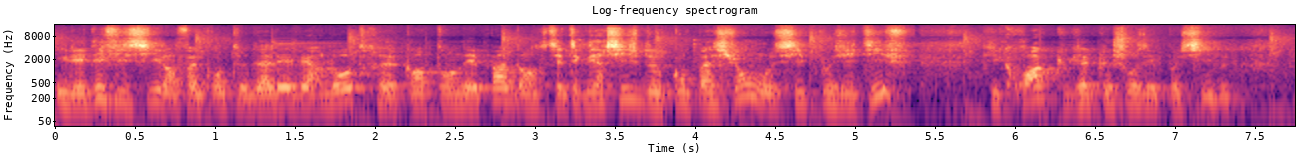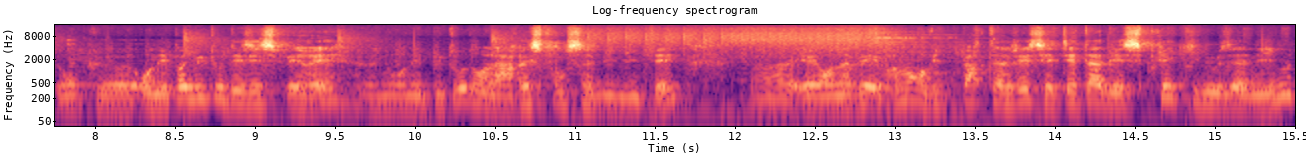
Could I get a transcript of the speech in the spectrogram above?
il est difficile, en fin de compte, d'aller vers l'autre quand on n'est pas dans cet exercice de compassion aussi positif qui croit que quelque chose est possible. Donc euh, on n'est pas du tout désespéré, nous on est plutôt dans la responsabilité. Euh, et on avait vraiment envie de partager cet état d'esprit qui nous anime.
